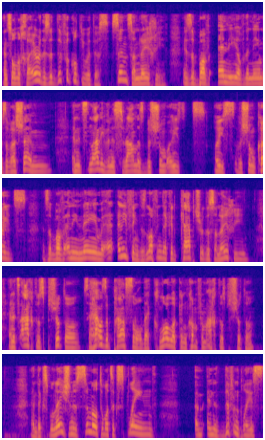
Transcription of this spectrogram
And so l'cha'er, there's a difficulty with this. Since Anechi is above any of the names of Hashem, and it's not even Isram as B'shum Ois, V'shum Kaitz, it's above any name, anything. There's nothing that could capture this Anechi, and it's Achdus Pshuta. So how is it possible that Klola can come from Achdus Pshuta? And the explanation is similar to what's explained um, in a different place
